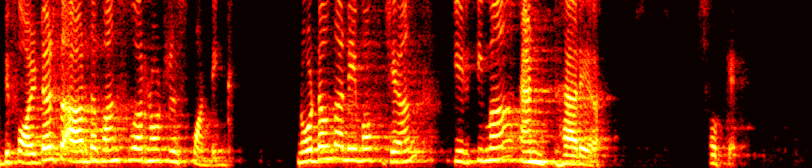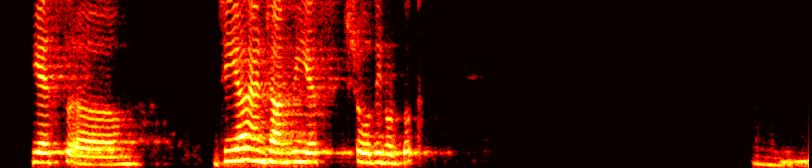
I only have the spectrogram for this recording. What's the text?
Defaulters are the ones who are not responding. Note down the name of Jayant, Kirtima and Dharya. Okay. Yes, uh, Jia and Janvi, yes, show the notebook. Hmm.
